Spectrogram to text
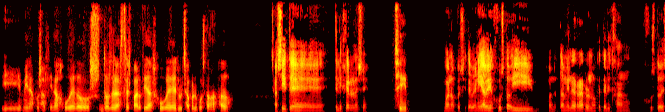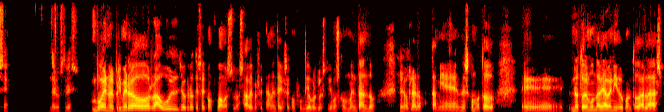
Y mira, pues al final jugué dos, dos de las tres partidas, jugué lucha por el puesto avanzado. Así te, te eligieron ese. Sí, Bueno, pues si te venía bien justo y bueno, también es raro, ¿no? Que te elijan justo ese de los tres. Bueno, el primero Raúl yo creo que se vamos, lo sabe perfectamente que se confundió porque lo estuvimos comentando, pero claro, también es como todo. Eh, no todo el mundo había venido con todas las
